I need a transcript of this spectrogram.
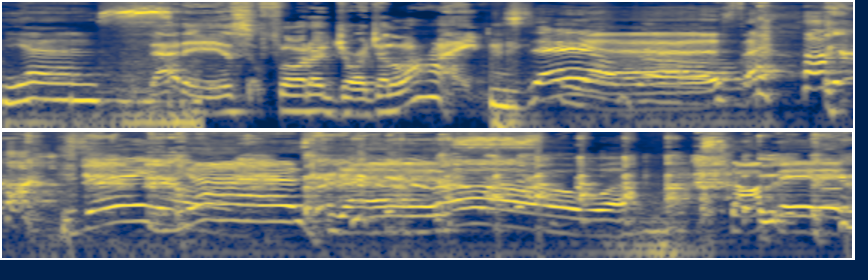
Yes. that is Florida Georgia Line. Damn, Yes. girl. Damn. yes. Yes. Oh, Stop it.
